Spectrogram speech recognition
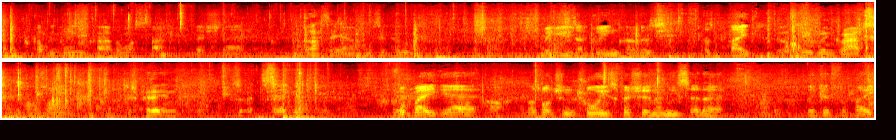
A couple of green crab, and what's that fish there? Oh, that's a, um, what's it called? We use that green crab as, as bait. We've got two green crabs. Oh, one. Just put it in. Are good? For bait, yeah. Oh. I was watching Troy's fishing and he said uh, they're good for bait.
